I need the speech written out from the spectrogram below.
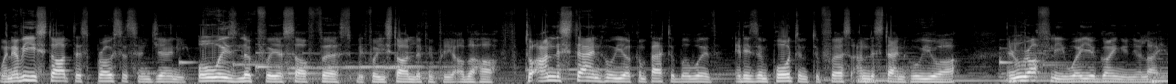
Whenever you start this process and journey, always look for yourself first before you start looking for your other half. To understand who you're compatible with, it is important to first understand who you are and roughly where you're going in your life.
